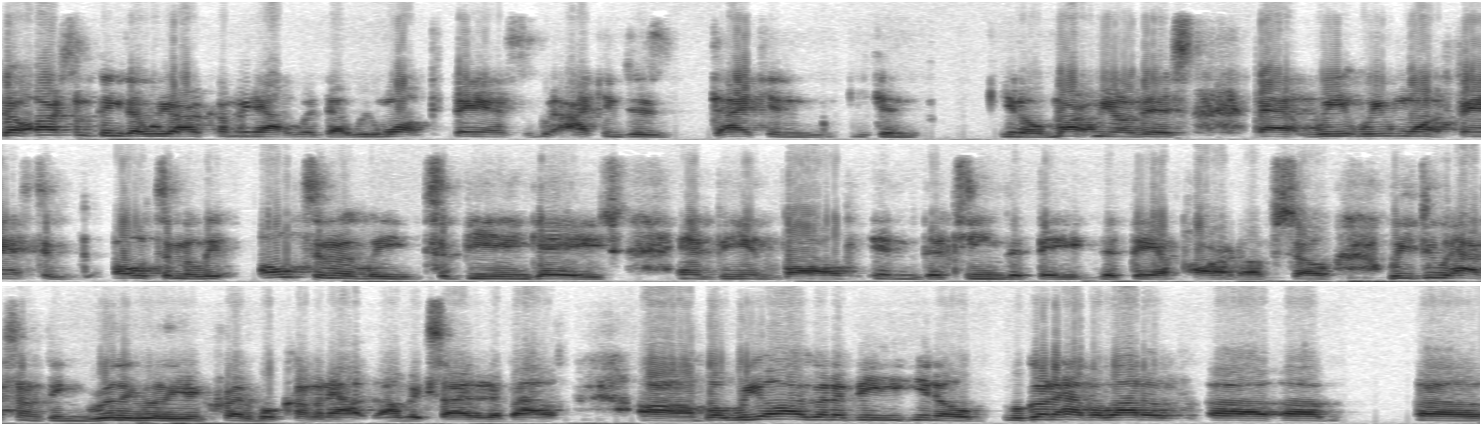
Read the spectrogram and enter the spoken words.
there are some things that we are coming out with that we want fans. I can just I can you can you know, mark me on this, that we, we want fans to ultimately, ultimately to be engaged and be involved in the team that they, that they are part of. So we do have something really, really incredible coming out I'm excited about. Um, but we are going to be, you know, we're going to have a lot of, uh, um, uh,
